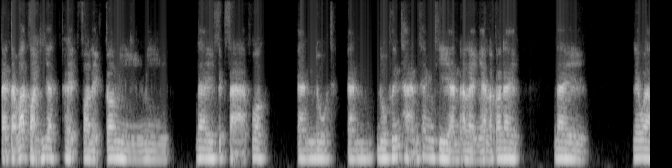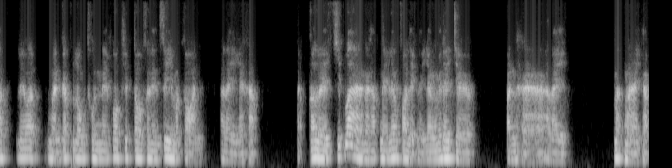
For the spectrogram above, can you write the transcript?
แต่แต่ว่าก่อนที่จะเทรด Forex ก็มีมีได้ศึกษาพวกการดูการดูพื้นฐานแท่งเทียนอะไรเงี้ย แล้วก็ได้ได้เรียกว่า เรียกว่าเหมือนกับลงทุนในพวกคริปโตเคอเรนซีมาก่อนอะไรอย่างเงี้ยครับ ก็เลยคิดว่านะครับ ในเรื่อง Forex เนี่ยยังไม่ได้เจอปัญหาอะไรมากมายครับ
